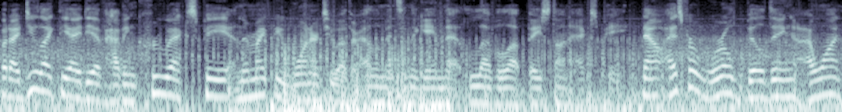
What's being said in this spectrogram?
But I do like the idea of having crew XP, and there might be one or two other elements in the game that level up based on XP. Now, as for world building, I want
